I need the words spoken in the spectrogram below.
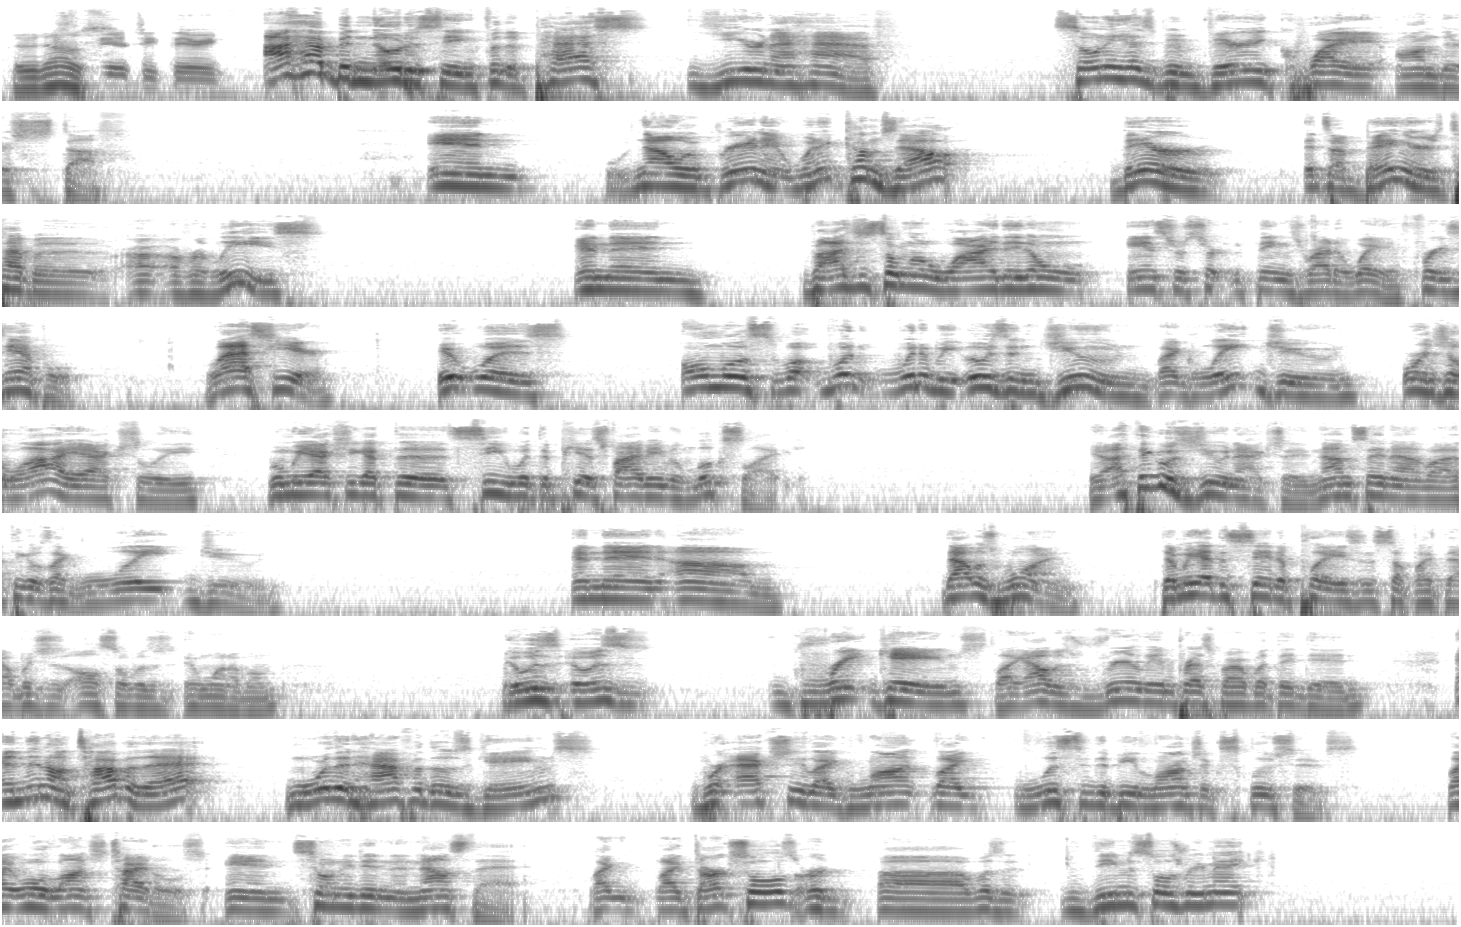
Who knows? conspiracy theory. I have been noticing for the past year and a half, Sony has been very quiet on their stuff. And now, granted, when it comes out, they're it's a banger type of a, a release. And then, but I just don't know why they don't answer certain things right away. For example, last year, it was almost what what did we? It was in June, like late June or July, actually, when we actually got to see what the PS5 even looks like. Yeah, I think it was June actually. Now I'm saying that. I think it was like late June. And then um that was one. Then we had the state of plays and stuff like that, which is also was in one of them. It was it was great games. Like I was really impressed by what they did. And then on top of that, more than half of those games were actually like launch like listed to be launch exclusives. Like well launch titles. And Sony didn't announce that. Like like Dark Souls or uh was it the Demon Souls remake?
